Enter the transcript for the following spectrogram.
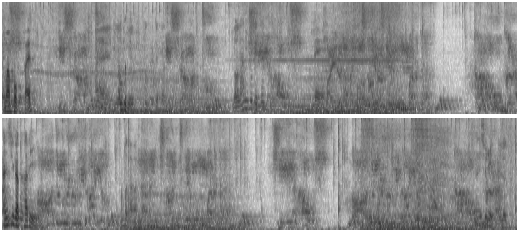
그만 뽑을까요? 아니 이거 한분. 또될 때까지 런 한두 개돼 네. 한시가 탈이에요. 한번 나갔다 한시로 달려주고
